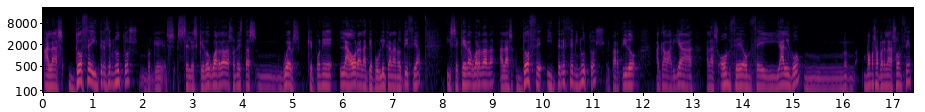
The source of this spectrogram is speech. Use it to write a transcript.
a las 12 y 13 minutos, porque se les quedó guardada, son estas mm, webs que pone la hora a la que publica la noticia, y se queda guardada a las 12 y 13 minutos. El partido acabaría a las 11, 11 y algo, mm, vamos a poner a las 11,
